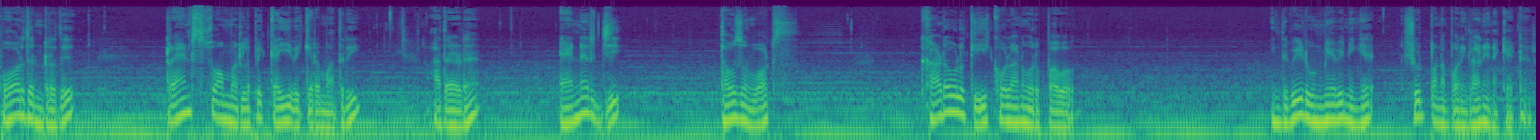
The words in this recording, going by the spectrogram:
போகிறதுன்றது டிரான்ஸ்ஃபார்மரில் போய் கை வைக்கிற மாதிரி அதோட எனர்ஜி தௌசண்ட் வாட்ஸ் கடவுளுக்கு ஈக்குவலான ஒரு பவர் இந்த வீடு உண்மையாகவே நீங்கள் ஷூட் பண்ண போகிறீங்களான்னு என்னை கேட்டார்.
